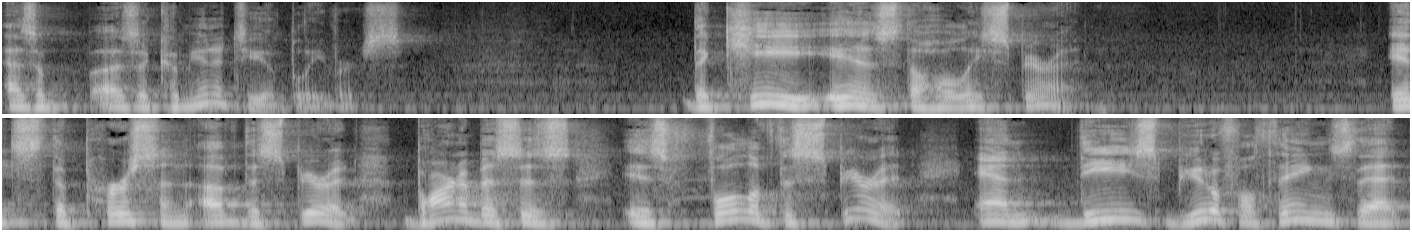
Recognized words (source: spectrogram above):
as a, as a community of believers the key is the holy spirit it's the person of the spirit barnabas is is full of the spirit and these beautiful things that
